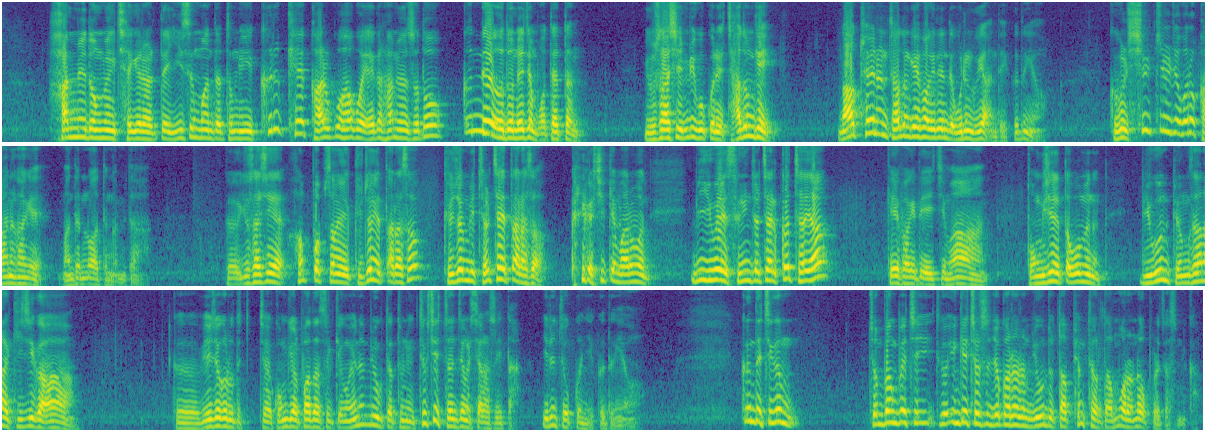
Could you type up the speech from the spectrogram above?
한미동맹 체결할 때 이승만 대통령이 그렇게 갈구하고 애걸 하면서도 끝내 얻어내지 못했던 유사시 미국군의 자동 개입 나토에는 자동 개입하게 되는데 우리는 그게 안 돼 있거든요. 그걸 실질적으로 가능하게 만들어 놓았던 겁니다. 그 유사시의 헌법상의 규정에 따라서 규정 및 절차에 따라서 그러니까 쉽게 말하면 미유의 승인 절차를 거쳐야 개입하게 되어 있지만 동시에 또 보면은 미군 병사나 기지가 그 외적으로도 저 공격을 받았을 경우에는 미국 대통령이 즉시 전쟁을 시작할 수 있다 이런 조건이 있거든요. 그런데 지금 전방 배치 그 인계철선 역할을 하는 미군들 다 평택으로 다 몰아넣어 버렸지 않습니까?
